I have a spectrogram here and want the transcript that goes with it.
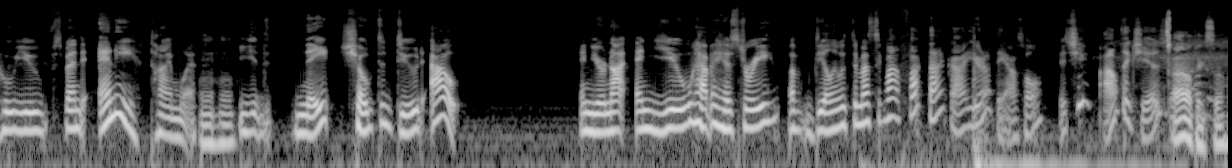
who you spend any time with. Mm-hmm. You, Nate choked a dude out, and you're not. And you have a history of dealing with domestic violence. Fuck that guy. You're not the asshole. Is she? I don't think she is. I don't think so.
